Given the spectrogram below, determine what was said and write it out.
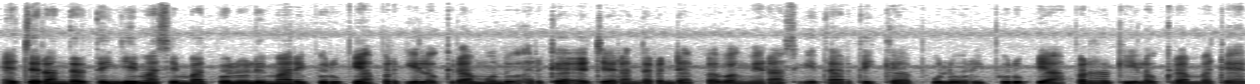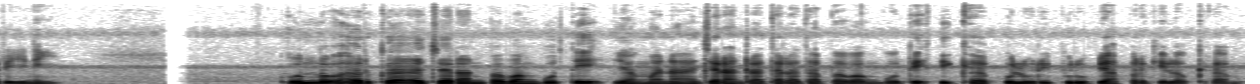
Eceran tertinggi masih Rp45.000 per kilogram. Untuk harga eceran terendah bawang merah sekitar Rp30.000 per kilogram pada hari ini untuk harga eceran bawang putih yang mana eceran rata-rata bawang putih Rp30.000 per kilogram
